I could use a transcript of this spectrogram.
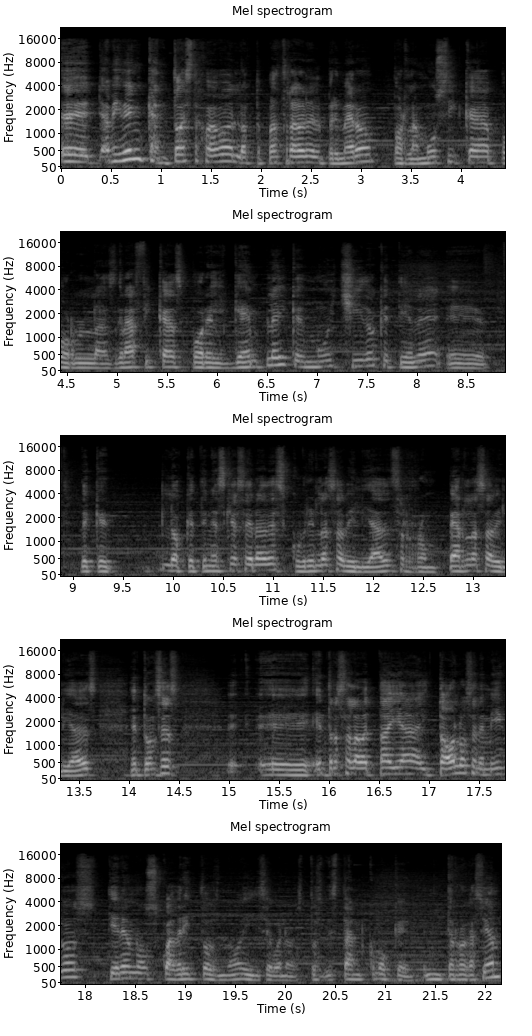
Eh, a mí me encantó este juego, el Octopath Traveler el primero, por la música, por las gráficas, por el gameplay que es muy chido que tiene de que lo que tienes que hacer era descubrir las habilidades, romper las habilidades. Entonces, eh, eh, entras a la batalla y todos los enemigos tienen unos cuadritos, ¿no? Y dice, bueno, estos están como que en interrogación.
